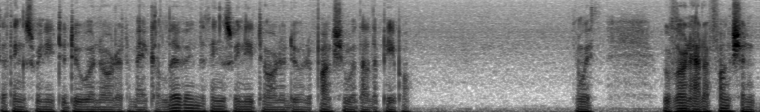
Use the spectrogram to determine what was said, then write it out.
The things we need to do in order to make a living, the things we need to order to do to function with other people. And we've, we've learned how to function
